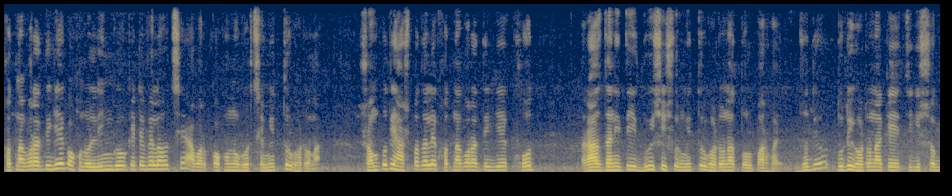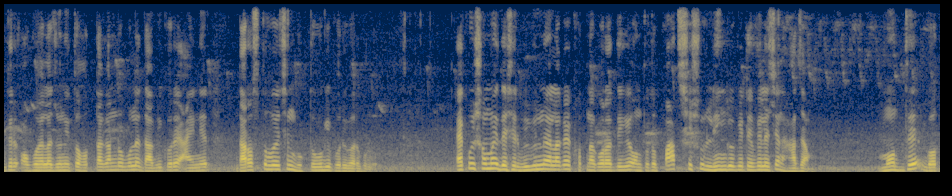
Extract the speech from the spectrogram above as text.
খতনা করাতে গিয়ে কখনো লিঙ্গ কেটে ফেলা হচ্ছে, আবার কখনো ঘটছে মৃত্যুর ঘটনা। সম্প্রতি হাসপাতালে খতনা করাতে গিয়ে খোদ রাজধানীতেই দুই শিশুর মৃত্যুর ঘটনা তোলপার হয়। যদিও দুটি ঘটনাকে চিকিৎসকদের অবহেলাজনিত হত্যাকাণ্ড বলে দাবি করে আইনের দ্বারস্থ হয়েছেন ভুক্তভোগী পরিবারগুলো। একই সময়ে দেশের বিভিন্ন এলাকায় খতনা করাতে গিয়ে অন্তত পাঁচ শিশুর লিঙ্গ কেটে ফেলেছেন হাজাম। মধ্যে গত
